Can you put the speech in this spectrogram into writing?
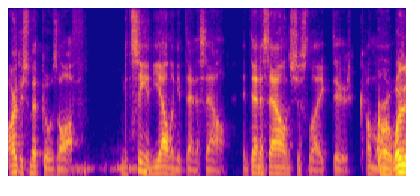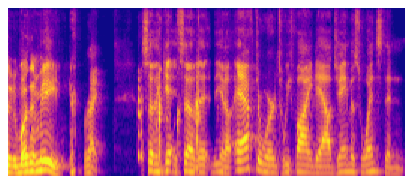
Arthur Smith goes off. You can see him yelling at Dennis Allen, and Dennis Allen's just like, "Dude, come Bro, on." it wasn't it wasn't me. Right. So the get so that you know afterwards we find out Jameis Winston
